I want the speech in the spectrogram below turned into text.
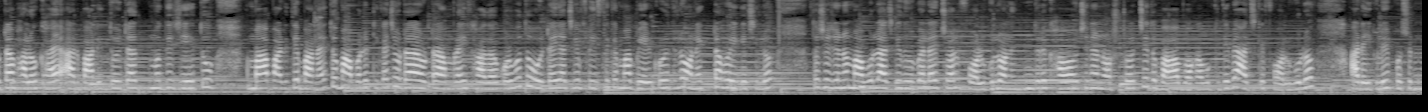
ওটা ভালো খায়। আর বাড়ির দইটার মধ্যে যেহেতু মা বাড়িতে বানায়, তো মা বলে, ঠিক আছে, ওটা ওটা আমরাই খাওয়া দাওয়া করব। তো ওইটাই আজকে ফ্রিজ থেকে মা বের করে দিল, অনেকটা হয়ে গেছিল। তো সেই জন্য মা বলে আজকে দুবেলায় চল, ফলগুলো অনেকদিন ধরে খাওয়া হচ্ছে না, নষ্ট হচ্ছে, তো বাবা বকাবকি দেবে আজকে ফলগুলো, আর এইগুলোই প্রচণ্ড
